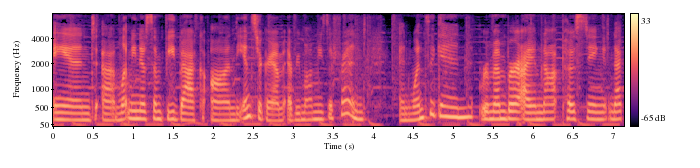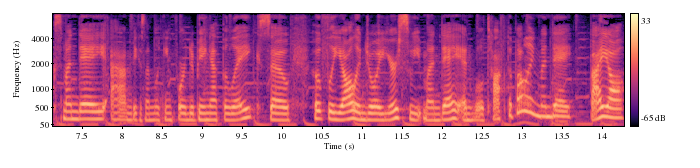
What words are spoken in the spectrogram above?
and um, let me know some feedback on the Instagram, Every Mom Needs a Friend. And once again, remember, I am not posting next Monday um, because I'm looking forward to being at the lake. So hopefully, y'all enjoy your sweet Monday, and we'll talk the following Monday. Bye, y'all.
